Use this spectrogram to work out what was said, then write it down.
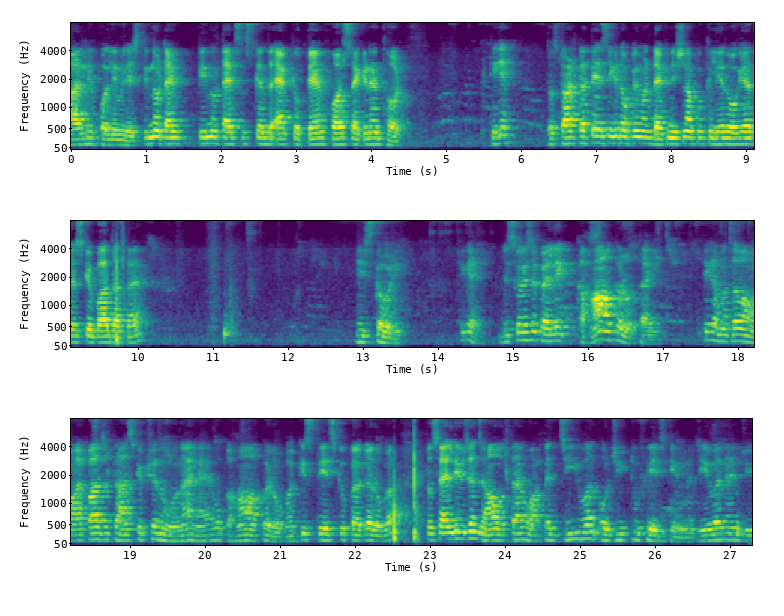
आर एन ए पोलीमरेज तीनों टाइप तीनों टाइप्स इसके अंदर एक्ट होते हैं फ़र्स्ट सेकेंड एंड थर्ड ठीक है? तो स्टार्ट करते हैं इसी के टॉपिक में। डेफिनेशन आपको क्लियर हो गया तो इसके बाद आता है डिस्कवरी ठीक है? डिस्कवरी से पहले कहाँ आकर होता है ठीक है मतलब हमारे पास जो ट्रांसक्रिप्शन होना है, वो कहाँ आकर होगा? किस स्टेज के ऊपर आकर होगा? तो सेल डिवीज़न जहाँ होता है, वहाँ पे जी वन और जी टू फ़ेज़ के अंदर G one and G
